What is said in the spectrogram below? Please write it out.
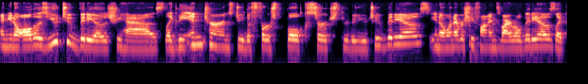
and you know all those youtube videos she has like the interns do the first bulk search through the youtube videos. You know whenever she finds viral videos like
